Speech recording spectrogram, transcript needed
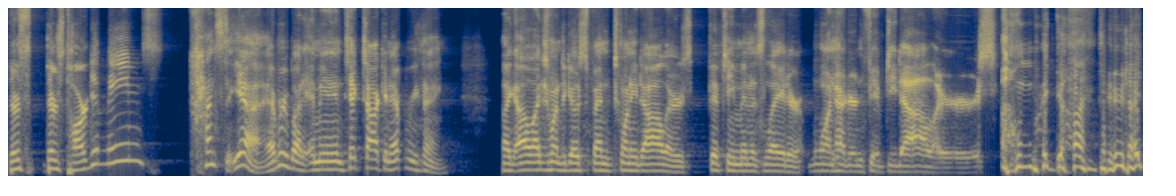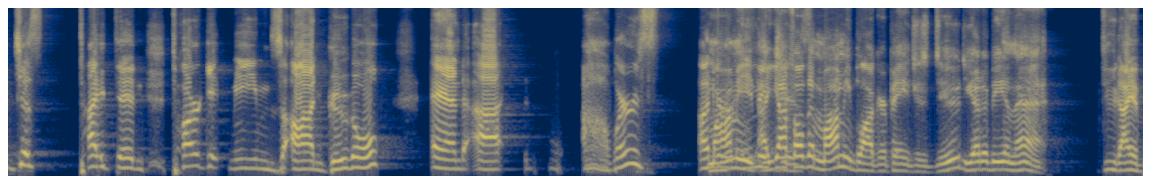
There's there's Target memes. Constant, yeah. Everybody. I mean, in TikTok and everything. Like, oh, I just wanted to go spend twenty dollars. Fifteen minutes later, one hundred and fifty dollars. Oh my god, dude! I just typed in Target memes on Google, and uh, ah, where's under Mommy, I got all the mommy blogger pages, dude. You got to be in that. dude. I have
